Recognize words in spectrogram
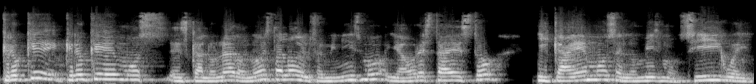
creo que, creo que hemos escalonado, ¿no? Está lo del feminismo y ahora está esto y caemos en lo mismo. Sí, güey,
